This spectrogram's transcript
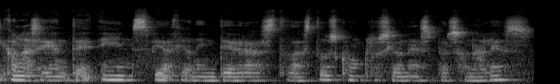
Y con la siguiente inspiración integras todas tus conclusiones personales.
